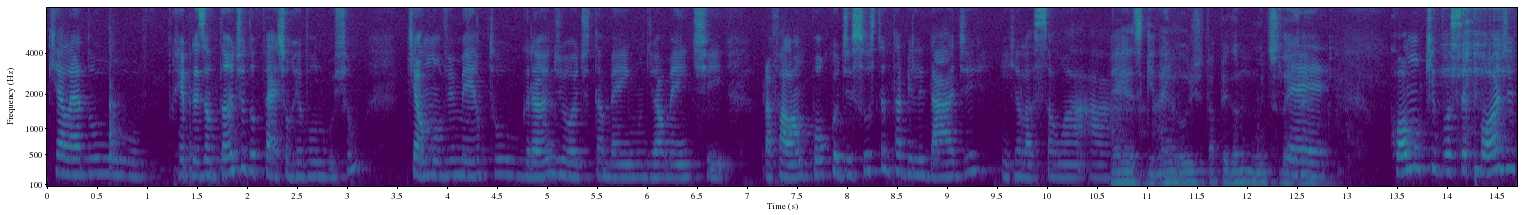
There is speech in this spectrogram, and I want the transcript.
que ela é do representante do Fashion Revolution, que é um movimento grande hoje também mundialmente para falar um pouco de sustentabilidade em relação a, a ESG, né? a- Hoje tá pegando muito isso daí, né? é, como que você pode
